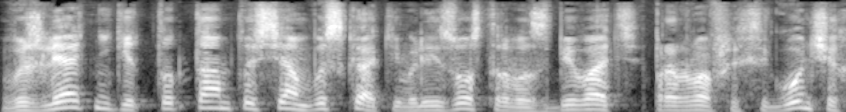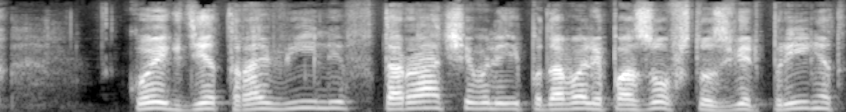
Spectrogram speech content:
Выжлятники то там, то сям выскакивали из острова сбивать прорвавшихся гончих — Кое-где травили, вторачивали и подавали позов, что зверь принят.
